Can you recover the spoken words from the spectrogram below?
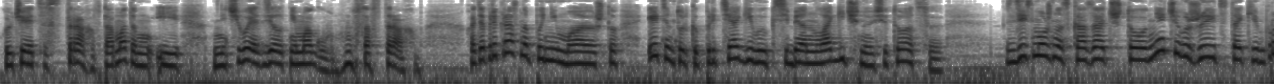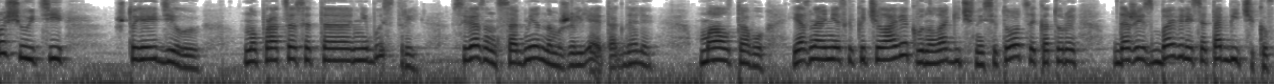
включается страх автоматом, и ничего я сделать не могу, ну, со страхом. Хотя прекрасно понимаю, что этим только притягиваю к себе аналогичную ситуацию. Здесь можно сказать, что нечего жить с таким, проще уйти, что я и делаю. Но процесс это не быстрый связан с обменом жилья и так далее. Мало того, я знаю несколько человек в аналогичной ситуации, которые даже избавились от обидчиков,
